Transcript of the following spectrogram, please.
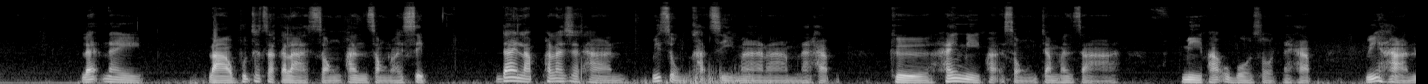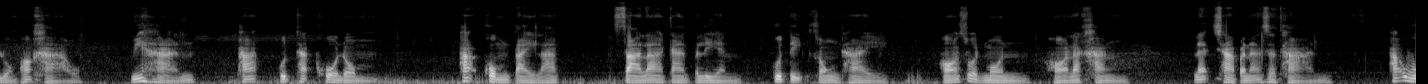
2,200 และใน ราวพุทธศักราช 2,210 ได้รับพระราชทานวิสุงขสีมารามนะครับ คือให้มีพระสงฆ์จำพรรษา มีพระอุโบสถนะครับ วิหารหลวงพ่อขาว วิหารพระพุทธโคดม พระพรมไตรลักษณ์ศาลาการประเรียน กุฏิทรงไทย หอสวดมนต์ หอระฆัง และชาปนสถาน พระอุโบ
